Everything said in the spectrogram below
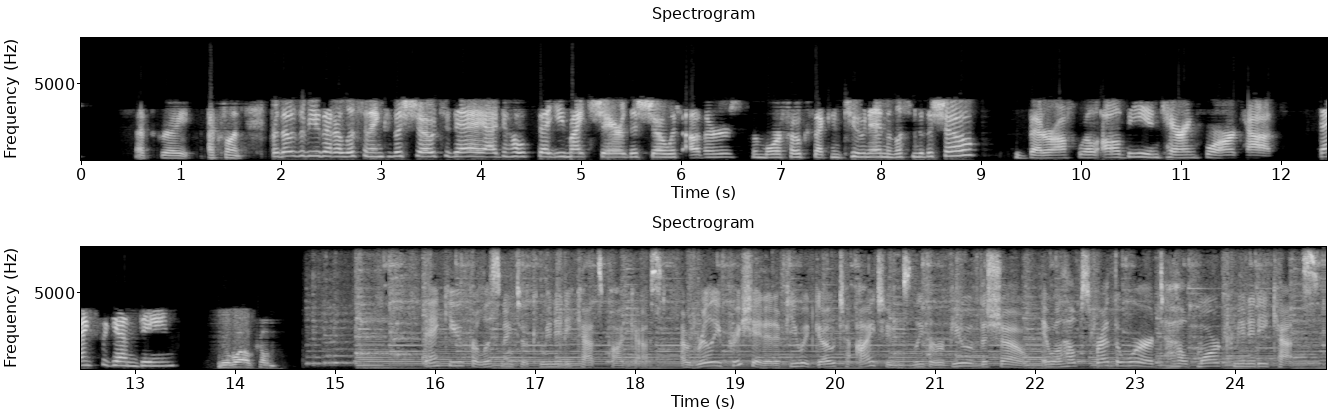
That's great. Excellent. For those of you that are listening to the show today, I'd hope that you might share this show with others. The more folks that can tune in and listen to the show, the better off we'll all be in caring for our cats. Thanks again, Dean. You're welcome. Thank you for listening to the Community Cats podcast. I would really appreciate it if you would go to iTunes, leave a review of the show. It will help spread the word to help more community cats.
